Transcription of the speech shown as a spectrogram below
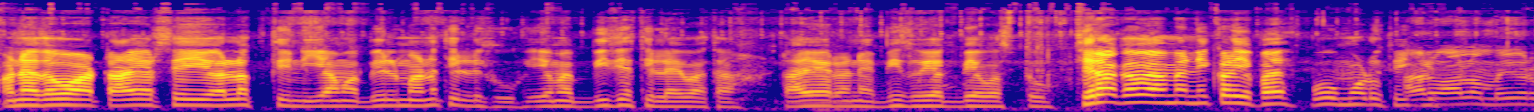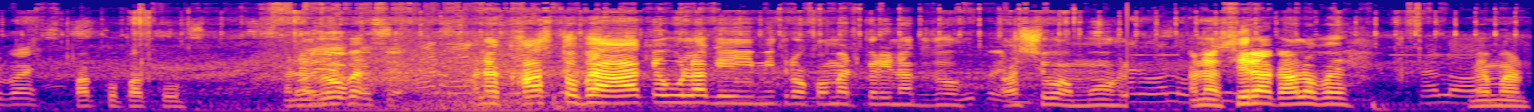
અને તો આ ટાયર છે એ અલગથી નહીં આમાં બિલમાં નથી લખ્યું એ અમે બીજેથી લાવ્યા હતા. ટાયર અને બીજું એક બે વસ્તુ. ચિરાગ હવે અમે નીકળીએ ભાઈ બહુ મોડું થઈ ગયું. હાલો મયુરભાઈ પાક્કું પાક્કું. અને જો ભાઈ અને ખાસ તો ભાઈ આ કેવું લાગે એ મિત્રો કોમેન્ટ કરી નાખજો. અશ્વ મોહ. અને ચિરાગ હાલો ભાઈ મહેમાન.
